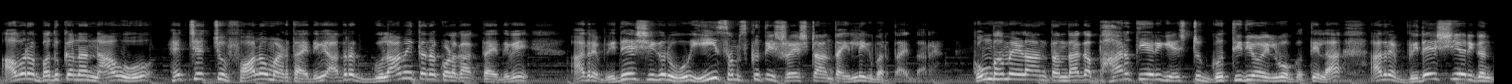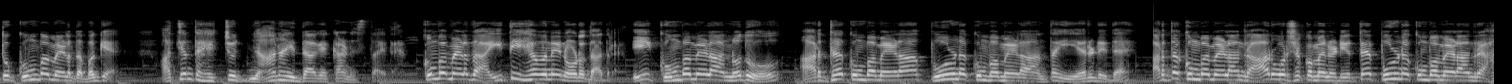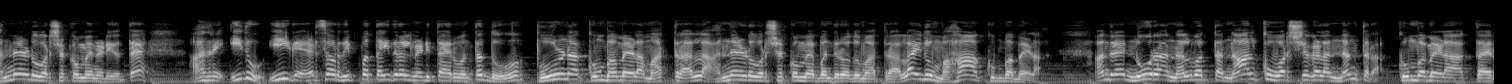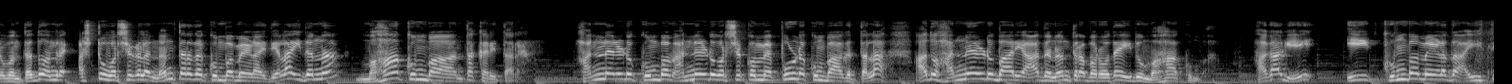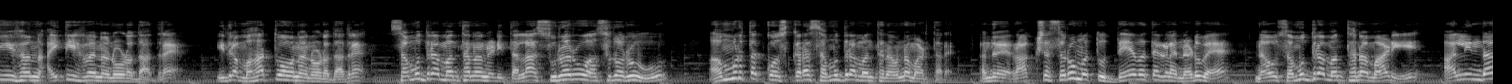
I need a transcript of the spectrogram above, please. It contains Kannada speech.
ಅವರ ಬದುಕನ್ನು ನಾವು ಹೆಚ್ಚೆಚ್ಚು ಫಾಲೋ ಮಾಡ್ತಾ ಇದ್ದೀವಿ. ಅದರ ಗುಲಾಮಿತನಕ್ಕೊಳಗಾಗ್ತಾ ಇದ್ದೀವಿ. ಆದರೆ ವಿದೇಶಿಗರು ಈ ಸಂಸ್ಕೃತಿ ಶ್ರೇಷ್ಠ ಅಂತ ಇಲ್ಲಿಗೆ ಬರ್ತಾ ಇದ್ದಾರೆ. ಕುಂಭಮೇಳ ಅಂತಂದಾಗ ಭಾರತೀಯರಿಗೆ ಎಷ್ಟು ಗೊತ್ತಿದೆಯೋ ಇಲ್ವೋ ಗೊತ್ತಿಲ್ಲ. ಆದರೆ ವಿದೇಶಿಯರಿಗಂತೂ ಕುಂಭಮೇಳದ ಬಗ್ಗೆ ಅತ್ಯಂತ ಹೆಚ್ಚು ಜ್ಞಾನ ಇದ್ದಾಗೆ ಕಾಣಿಸ್ತಾ ಇದೆ. ಕುಂಭಮೇಳದ ಐತಿಹ್ಯವನ್ನೇ ನೋಡೋದಾದ್ರೆ, ಈ ಕುಂಭಮೇಳ ಅನ್ನೋದು ಅರ್ಧ ಕುಂಭಮೇಳ, ಪೂರ್ಣ ಕುಂಭಮೇಳ ಅಂತ ಎರಡಿದೆ. ಅರ್ಧ ಕುಂಭಮೇಳ ಅಂದ್ರೆ ಆರು ವರ್ಷಕ್ಕೊಮ್ಮೆ ನಡೆಯುತ್ತೆ, ಪೂರ್ಣ ಕುಂಭಮೇಳ ಅಂದ್ರೆ ಹನ್ನೆರಡು ವರ್ಷಕ್ಕೊಮ್ಮೆ ನಡೆಯುತ್ತೆ. ಆದ್ರೆ ಇದು ಈಗ ಎರಡ್ ಸಾವಿರದ ಇಪ್ಪತ್ತೈದರಲ್ಲಿ ನಡೀತಾ ಇರುವಂತದ್ದು ಪೂರ್ಣ ಕುಂಭಮೇಳ ಮಾತ್ರ ಅಲ್ಲ, ಹನ್ನೆರಡು ವರ್ಷಕ್ಕೊಮ್ಮೆ ಬಂದಿರೋದು ಮಾತ್ರ ಅಲ್ಲ, ಇದು ಮಹಾ ಕುಂಭಮೇಳ. ಅಂದ್ರೆ ನೂರ ನಲವತ್ತ ನಾಲ್ಕು ವರ್ಷಗಳ ನಂತರ ಕುಂಭಮೇಳ ಆಗ್ತಾ ಇರುವಂತದ್ದು ಅಂದ್ರೆ ಅಷ್ಟು ವರ್ಷಗಳ ನಂತರದ ಕುಂಭಮೇಳ ಇದೆಯಲ್ಲ, ಇದನ್ನ ಮಹಾಕುಂಭ ಅಂತ ಕರೀತಾರೆ. ಹನ್ನೆರಡು ಕುಂಭ, ಹನ್ನೆರಡು ವರ್ಷಕ್ಕೊಮ್ಮೆ ಪೂರ್ಣ ಕುಂಭ ಆಗುತ್ತಲ್ಲ, ಅದು ಹನ್ನೆರಡು ಬಾರಿ ಆದ ನಂತರ ಬರೋದೇ ಇದು ಮಹಾಕುಂಭ. ಹಾಗಾಗಿ ಈ ಕುಂಭಮೇಳದ ಐತಿಹ್ಯ ಐತಿಹ್ಯವನ್ನ ನೋಡೋದಾದ್ರೆ, ಇದರ ಮಹತ್ವವನ್ನ ನೋಡೋದಾದ್ರೆ, ಸಮುದ್ರ ಮಂಥನ ನಡೀತಲ್ಲ, ಸುರರು ಅಸುರರು ಅಮೃತಕ್ಕೋಸ್ಕರ ಸಮುದ್ರ ಮಂಥನವನ್ನ ಮಾಡ್ತಾರೆ. ಅಂದ್ರೆ ರಾಕ್ಷಸರು ಮತ್ತು ದೇವತೆಗಳ ನಡುವೆ ನಾವು ಸಮುದ್ರ ಮಂಥನ ಮಾಡಿ ಅಲ್ಲಿಂದ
